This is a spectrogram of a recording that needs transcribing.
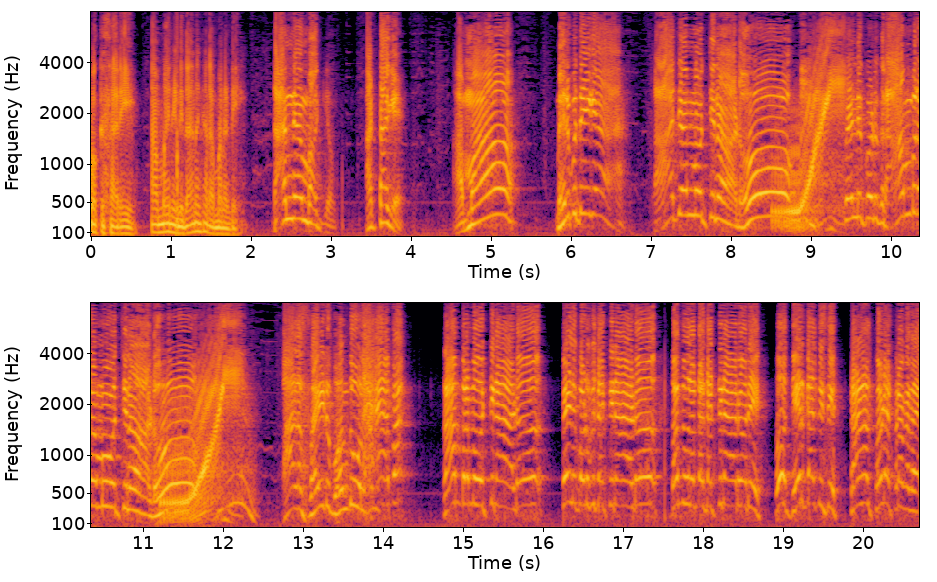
ఒకసారి అమ్మాయిని నిదానంగా రమ్మనండి. దాన్నేం భాగ్యం. అట్టాగే. అమ్మా మెరుపు తీగ. రాజన్న వచ్చినాడు పెళ్ళి కొడుకు రాంబ్రహ్మ వచ్చినాడు వాళ్ళ సైడ్ బంధువులు రాంబ్రహ్మ వచ్చినాడు పెళ్ళి కొడుకు చచ్చినాడు బంధువులంతా చచ్చినారు అని. ఓ దీర్ఘాలు తీసి ప్రాణాలు తోడేస్తున్నావు కదా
